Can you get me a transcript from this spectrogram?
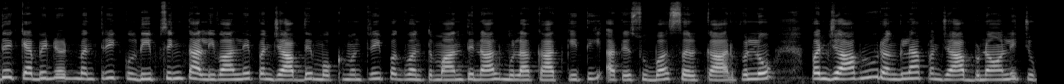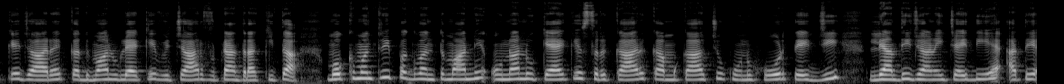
ਦੇ ਕੈਬਨਿਟ ਮੰਤਰੀ ਕੁਲਦੀਪ ਸਿੰਘ ਧਾਲੀਵਾਲ ਨੇ ਪੰਜਾਬ ਦੇ ਮੁੱਖ ਮੰਤਰੀ ਭਗਵੰਤ ਮਾਨ ਦੇ ਨਾਲ ਮੁਲਾਕਾਤ ਕੀਤੀ ਅਤੇ ਸੂਬਾ ਸਰਕਾਰ ਵੱਲੋਂ ਪੰਜਾਬ ਨੂੰ ਰੰਗਲਾ ਪੰਜਾਬ ਬਣਾਉਣ ਲਈ ਚੁੱਕੇ ਜਾ ਰਹੇ ਕਦਮਾਂ ਨੂੰ ਲੈ ਕੇ ਵਿਚਾਰ ਵਟਾਂਦਰਾ ਕੀਤਾ। ਮੁੱਖ ਮੰਤਰੀ ਭਗਵੰਤ ਮਾਨ ਨੇ ਉਹਨਾਂ ਨੂੰ ਕਿਹਾ ਕਿ ਸਰਕਾਰ ਕੰਮਕਾਜ 'ਚ ਹੁਣ ਹੋਰ ਤੇਜ਼ੀ ਲਿਆਂਦੀ ਜਾਣੀ ਚਾਹੀਦੀ ਹੈ ਅਤੇ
